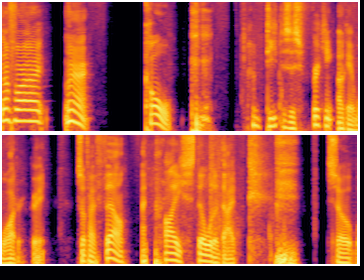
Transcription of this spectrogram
Look how far I... Look at that. Coal. how deep is this freaking... Okay, water. Great. So if I fell, I probably still would have died. so,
